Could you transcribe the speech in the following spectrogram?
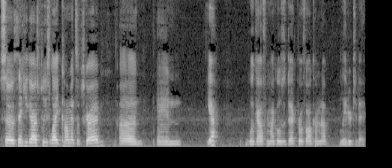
so thank you guys. Please like, comment, subscribe, uh, and yeah, look out for Michael's deck profile coming up later today.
